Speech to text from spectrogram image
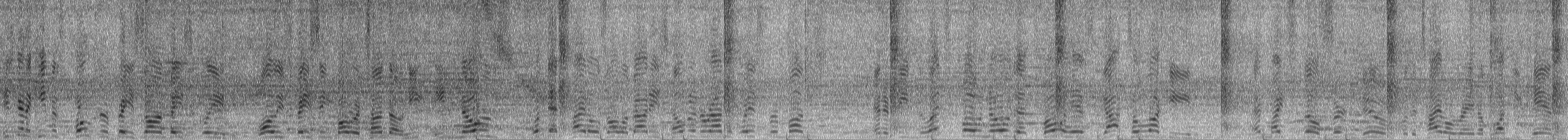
He's going to keep his poker face on, basically, while he's facing Bo Rotundo. He, he knows what that title is all about. He's held it around his waist for months. And if he lets Bo know that Bo has got to Lucky, that might spell certain doom for the title reign of Lucky Cannon.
